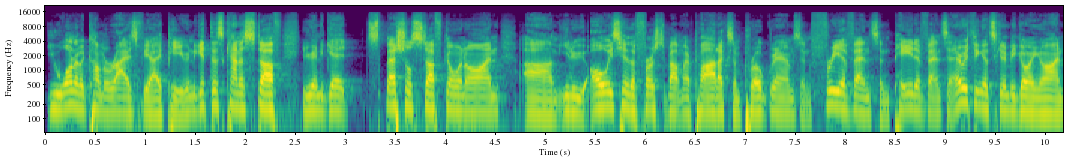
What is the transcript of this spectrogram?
you want to become a Rise VIP. You're going to get this kind of stuff. You're going to get special stuff going on. Um, you know, you always hear the first about my products and programs and free events and paid events and everything that's going to be going on.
